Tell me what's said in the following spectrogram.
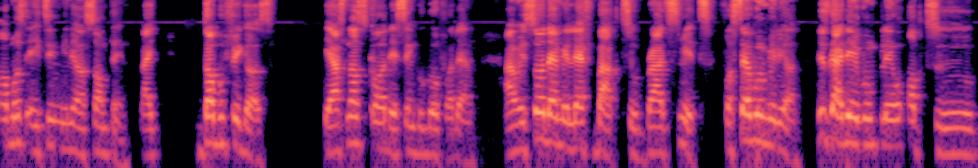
almost 18 million or something, like double figures. He has not scored a single goal for them. And we sold them a left back to Brad Smith for seven million. This guy didn't even play up to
